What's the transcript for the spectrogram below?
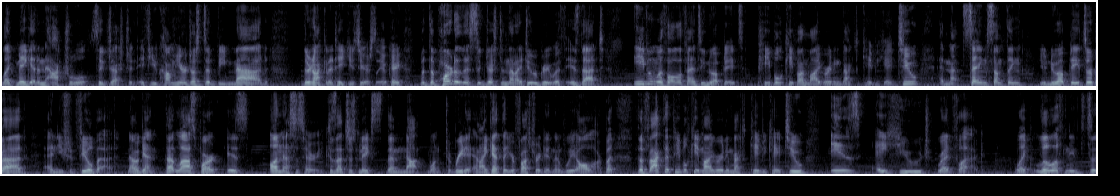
Like make it an actual suggestion. If you come here just to be mad they're not going to take you seriously okay? But the part of this suggestion that I do agree with is that even with all the fancy new updates people keep on migrating back to kvk2 and that's saying something. Your new updates are bad and you should feel bad. Now again that last part is unnecessary because that just makes them not want to read it and I get that you're frustrated and we all are but the fact that people keep migrating back to kvk2 is a huge red flag. Like Lilith needs to,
